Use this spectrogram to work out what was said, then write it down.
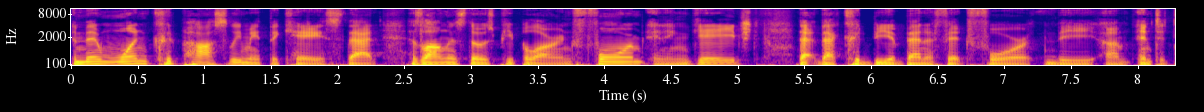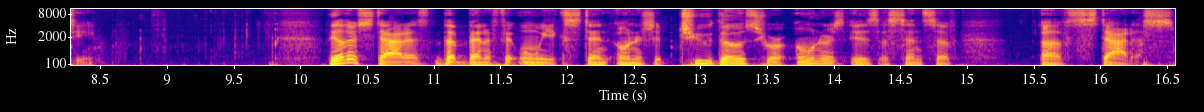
And then one could possibly make the case that as long as those people are informed and engaged, that that could be a benefit for the um, entity. The other status that benefit when we extend ownership to those who are owners is a sense of of status,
